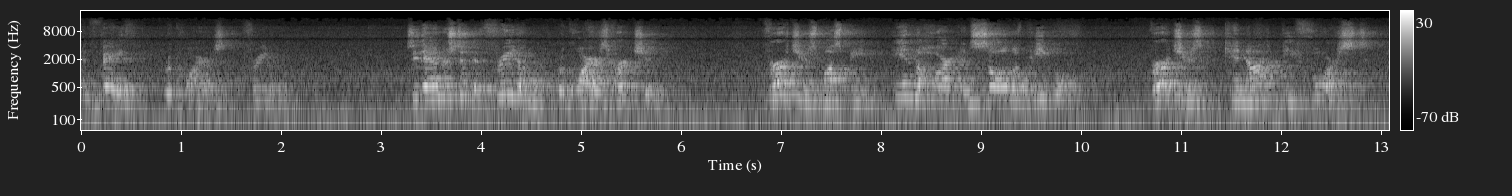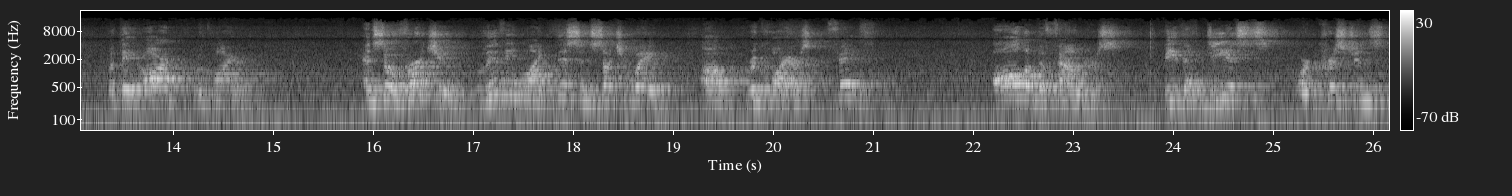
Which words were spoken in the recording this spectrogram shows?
and faith requires freedom. See, they understood that freedom requires virtue. Virtues must be in the heart and soul of people. Virtues cannot be forced, but they are required. And so, virtue, living like this in such a way, uh, requires faith. All of the founders, be them deists or Christians,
